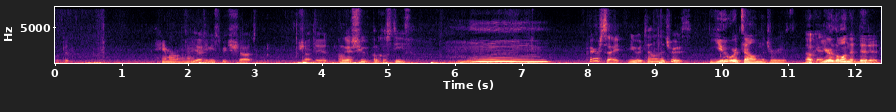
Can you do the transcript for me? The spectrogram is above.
Look at. Hamurai. Yeah, he needs to be shot. Shot dead. I'm gonna shoot Uncle Steve. Mm, Parasite. You were telling the truth. you were telling the truth. Okay. You're the one that did it.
